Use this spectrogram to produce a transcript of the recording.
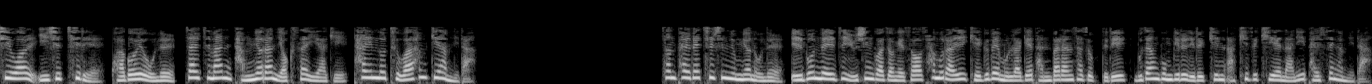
10월 27일 과거의 오늘 짧지만 강렬한 역사 이야기 타임노트와 함께합니다. 1876년 오늘 일본 메이지 유신 과정에서 사무라이 계급의 몰락에 반발한 사족들이 무장 봉기를 일으킨 아키즈키의 난이 발생합니다.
